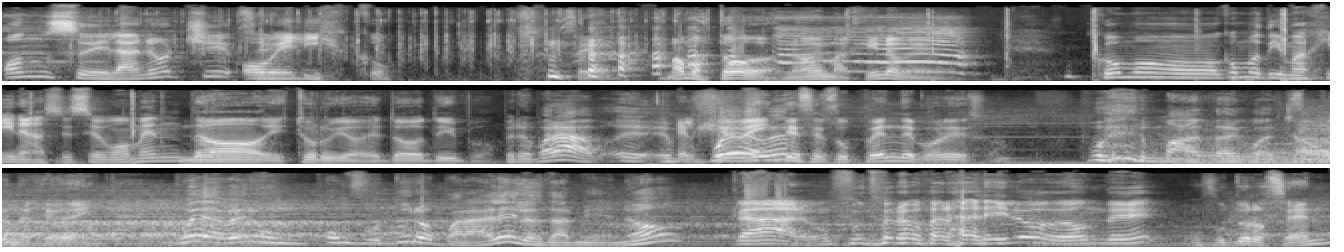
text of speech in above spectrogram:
11 de la noche, obelisco. Sí. Vamos todos, ¿no? Imagino que. ¿Cómo, ¿Cómo te imaginas ese momento? No, disturbios de todo tipo. Pero pará, eh, El puede G20 haber- se suspende por eso. Puede más, tal cual, el G20. Puede haber un, un futuro paralelo también, ¿no? Claro, un futuro paralelo donde, ¿Un futuro zen?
